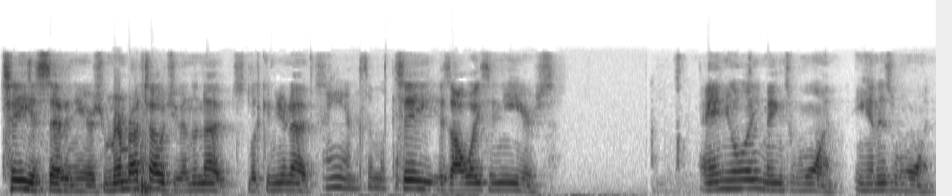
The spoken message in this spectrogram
T is seven years. Remember I told you in the notes, look in your notes. I am. So I'm looking. T is always in years. Annually means one. N is one.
